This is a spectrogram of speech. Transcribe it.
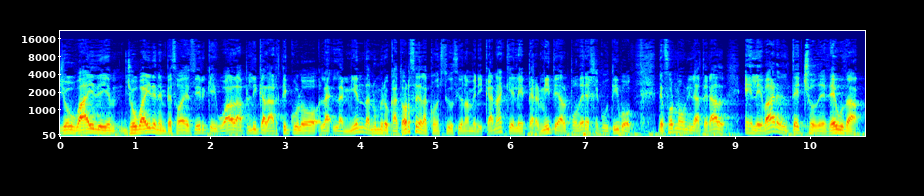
Joe Biden, Joe Biden empezó a decir que igual aplica el artículo, la, enmienda número 14 de la Constitución americana que le permite al Poder Ejecutivo de forma unilateral elevar el techo de deuda,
